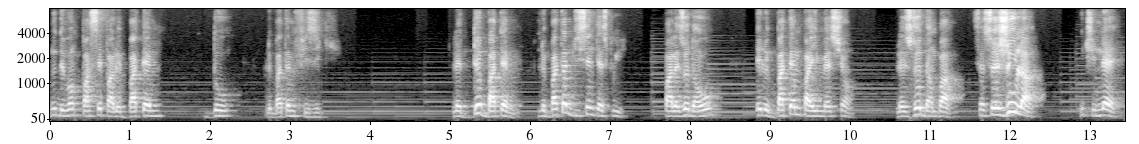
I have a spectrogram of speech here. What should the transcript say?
nous devons passer par le baptême d'eau, le baptême physique. Les deux baptêmes, le baptême du Saint-Esprit par les eaux d'en haut et le baptême par immersion, les eaux d'en bas. C'est ce jour-là où tu nais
